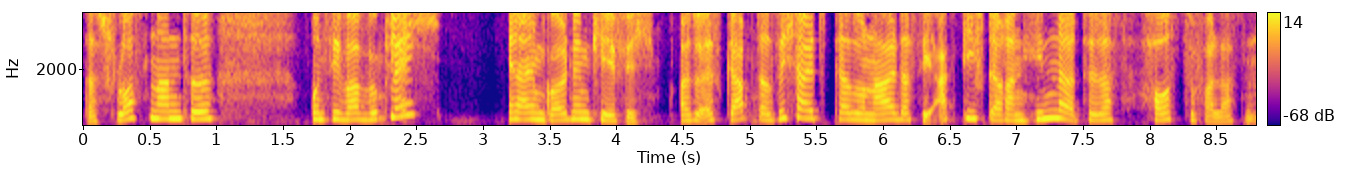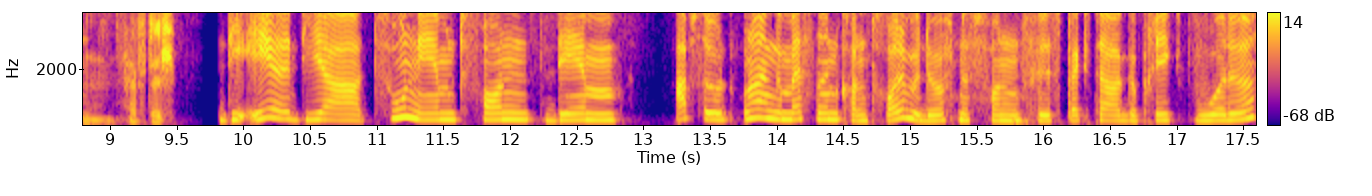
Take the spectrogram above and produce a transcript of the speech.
das Schloss nannte. Und sie war wirklich in einem goldenen Käfig. Also es gab da Sicherheitspersonal, das sie aktiv daran hinderte, das Haus zu verlassen. Hm, heftig. Die Ehe, die ja zunehmend von dem absolut unangemessenen Kontrollbedürfnis von Phil Spector geprägt wurde,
